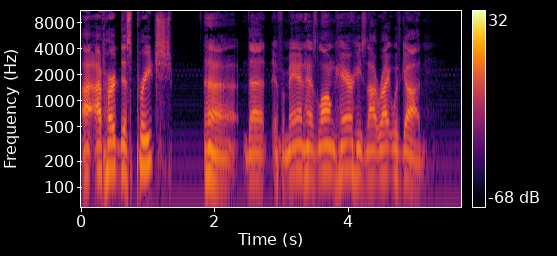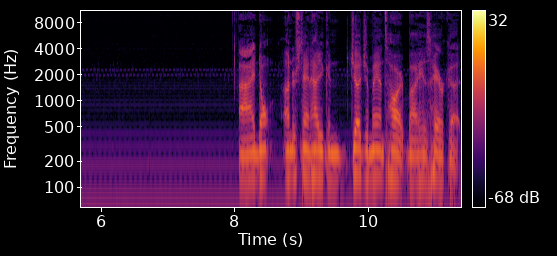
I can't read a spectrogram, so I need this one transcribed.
I, I've heard this preached uh, that if a man has long hair, he's not right with God. I don't understand how you can judge a man's heart by his haircut.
